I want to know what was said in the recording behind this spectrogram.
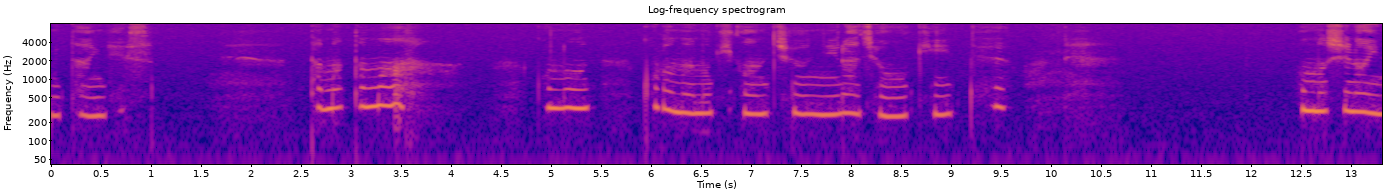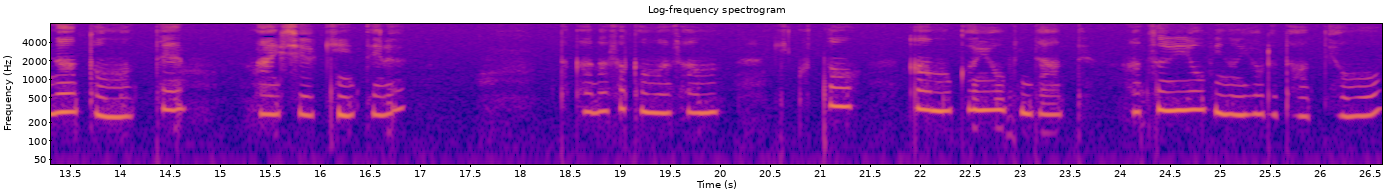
みたいです。たまたまこのコロナの期間中にラジオを聴いて面白いなと思って毎週聞いてる。だから佐久間さん聞くとあ木曜日だって夏曜日の夜だって思う？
